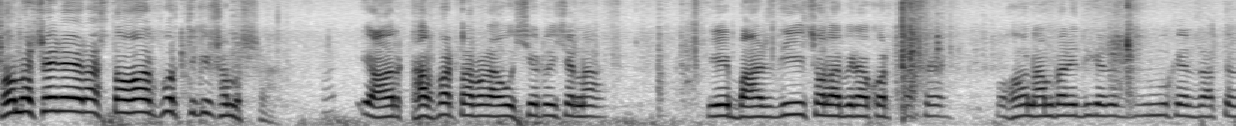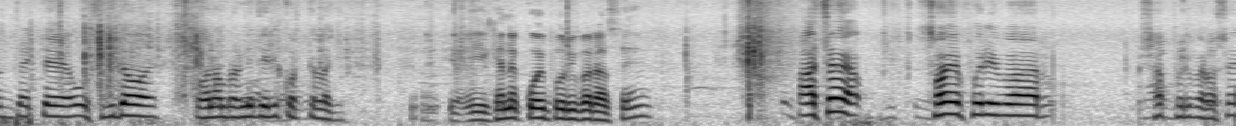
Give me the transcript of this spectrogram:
সমস্যা এটা রাস্তা হওয়ার পর থেকেই সমস্যা। আর খালপাট টালপাড়া হইছে রয়েছে না। এই বাস দিয়ে চলাফেরা করতেছে। ওখানে আমরা এদিকে লোকের যাতে যাইতে অসুবিধা হয় তখন আমরা নিজেরই করতে লাগে। এখানে কয় পরিবার আছে? আছে ছয় পরিবার সাত পরিবার আছে।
